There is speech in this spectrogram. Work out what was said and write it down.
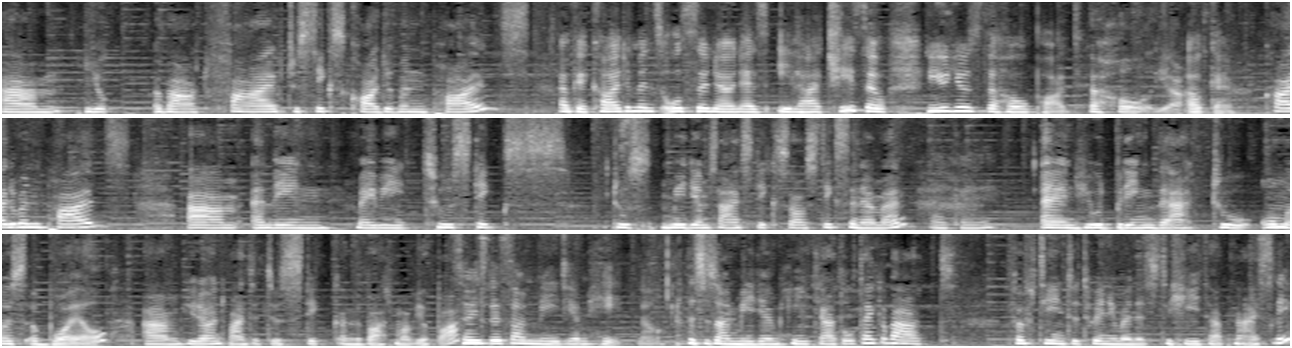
um, you about five to six cardamom pods, Okay, cardamom's also known as ilachi, so you use the whole pod. the whole yeah. Okay. cardamom pods, um, and then maybe two sticks, two s- medium-sized sticks of stick cinnamon, Okay. and you would bring that to almost a boil. Um, you don't want it to stick on the bottom of your pot. So is this on medium heat now? this is on medium heat. Yeah, it'll take about 15 to 20 minutes to heat up nicely.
